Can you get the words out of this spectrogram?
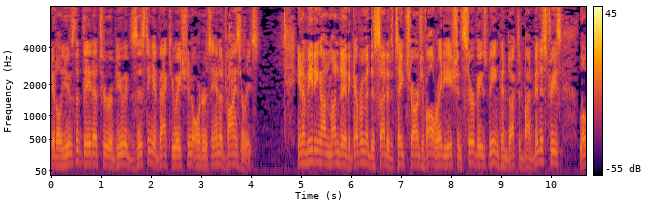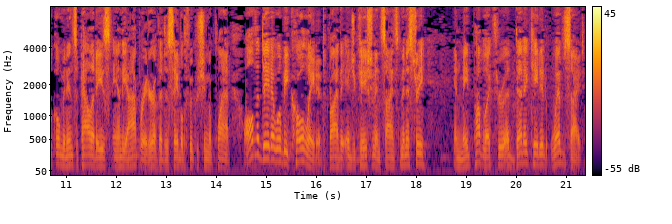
It'll use the data to review existing evacuation orders and advisories. In a meeting on Monday, the government decided to take charge of all radiation surveys being conducted by ministries, local municipalities, and the operator of the disabled Fukushima plant. All the data will be collated by the Education and Science Ministry and made public through a dedicated website.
